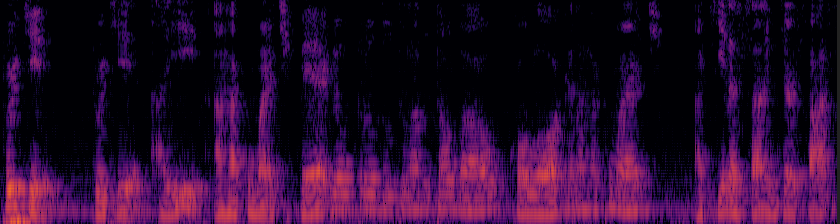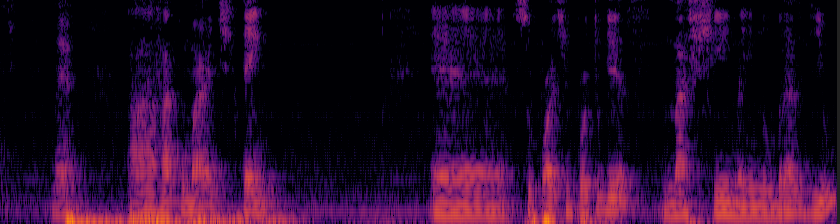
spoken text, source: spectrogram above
Por quê? Porque aí a Hakumart pega o produto lá do Taobao, coloca na Hakumart, aqui nessa interface, né? A Hakumart tem é, suporte em português na China e no Brasil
